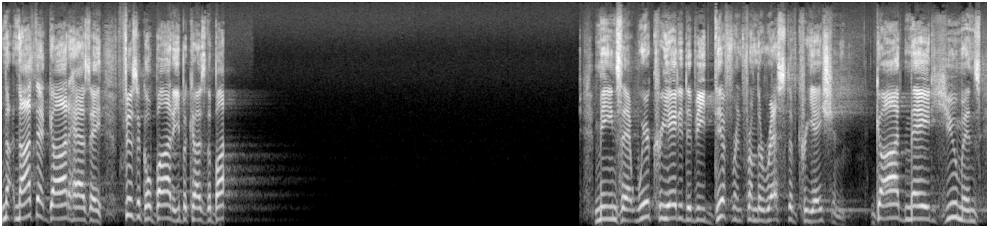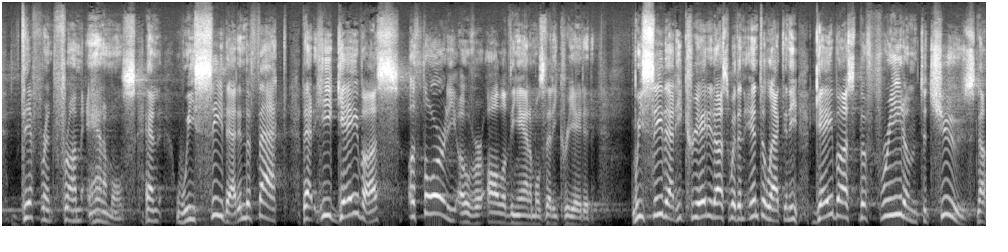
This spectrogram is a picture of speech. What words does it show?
Not, not that God has a physical body, because the body means that we're created to be different from the rest of creation. God made humans different from animals. And we see that in the fact that He gave us authority over all of the animals that He created. We see that He created us with an intellect and He gave us the freedom to choose. Now,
